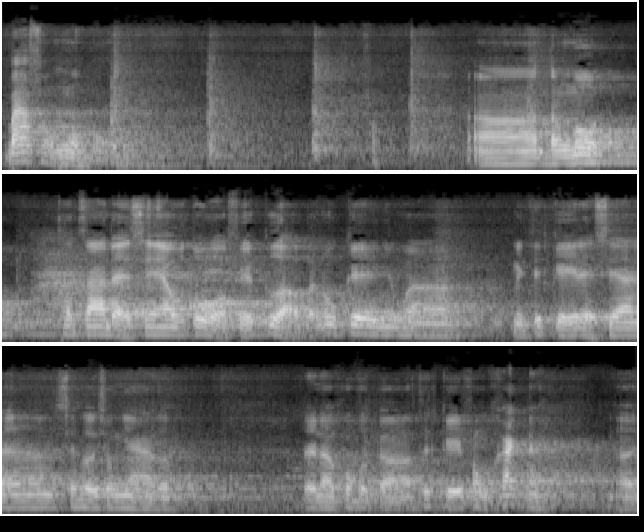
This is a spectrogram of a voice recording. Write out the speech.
ba phòng ngủ. À, tầng 1 thật ra để xe ô tô ở phía cửa vẫn ok nhưng mà mình thiết kế để xe xe hơi trong nhà rồi đây là khu vực uh, thiết kế phòng khách này. Đây.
